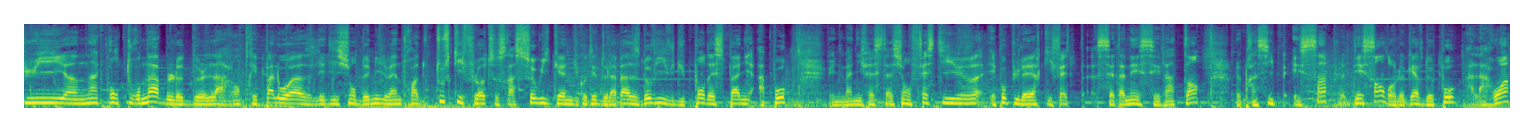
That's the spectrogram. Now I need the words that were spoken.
Puis, un incontournable de la rentrée paloise, l'édition 2023 de Tout ce qui flotte, ce sera ce week-end du côté de la base d'eau vive du Pont d'Espagne à Pau. Une manifestation festive et populaire qui fête cette année ses 20 ans. Le principe est simple, descendre le gave de Pau à la Rouen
